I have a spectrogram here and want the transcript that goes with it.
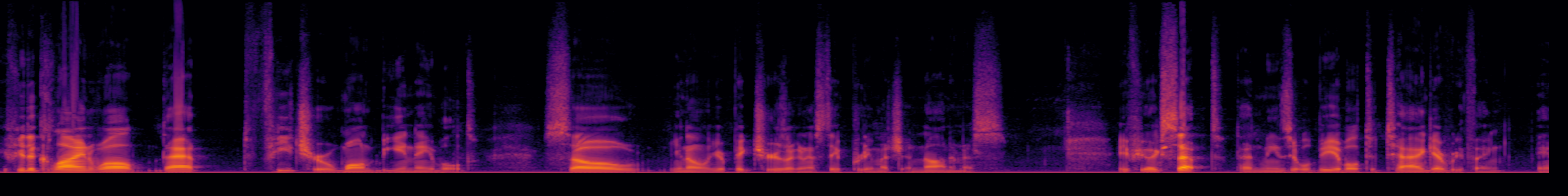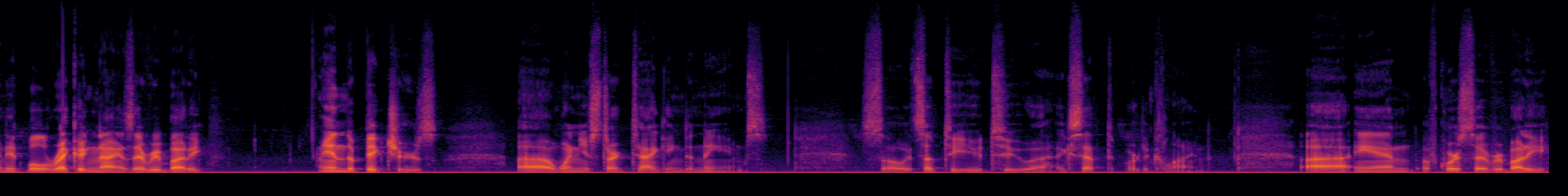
If you decline, well, that feature won't be enabled. So, you know, your pictures are going to stay pretty much anonymous. If you accept, that means you will be able to tag everything and it will recognize everybody in the pictures uh, when you start tagging the names. So it's up to you to uh, accept or decline. Uh, and of course, everybody,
